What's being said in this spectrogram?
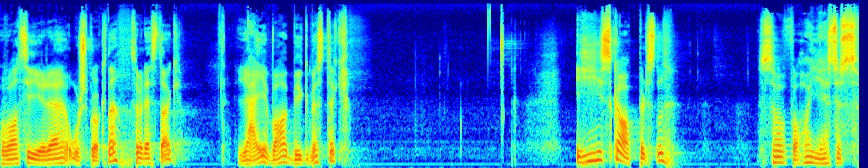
Og hva sier det ordspråkene som vi leste i dag? Jeg var byggmester. I skapelsen så var Jesus.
